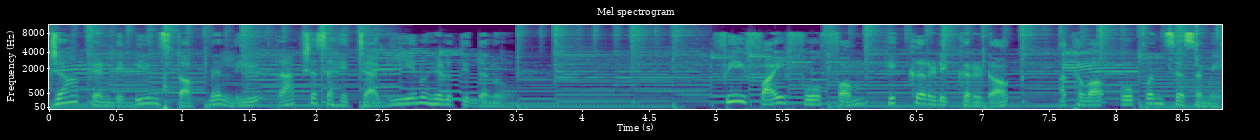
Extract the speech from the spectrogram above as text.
ಜಾಕ್ ಅಂಡ್ ಬೀನ್ ಸ್ಟಾಕ್ನಲ್ಲಿ ರಾಕ್ಷಸ ಹೆಚ್ಚಾಗಿ ಏನು ಹೇಳುತ್ತಿದ್ದನು? ಫಿ ಫೈ ಫೋ ಫಮ್ ಹಿಕ್ಕರಡಿಕ್ಕರಿಡಾಕ್ ಅಥವಾ ಓಪನ್ ಸೆಸಮಿ.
